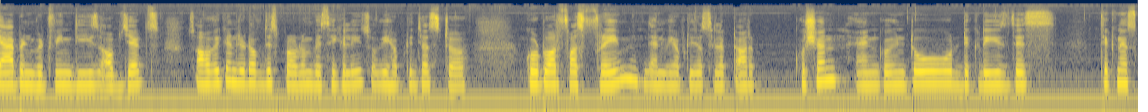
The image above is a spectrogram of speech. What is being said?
gap in between these objects. So how we can rid of this problem basically? So we have to just uh, go to our first frame then we have to just select our cushion and going to decrease this thickness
